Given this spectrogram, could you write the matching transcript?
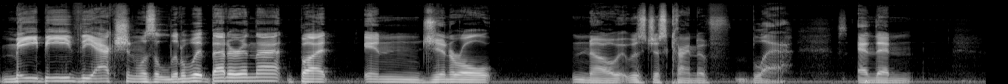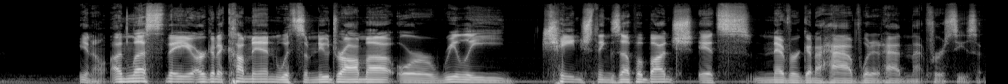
maybe the action was a little bit better in that, but in general no, it was just kind of bleh. And then you know, unless they are going to come in with some new drama or really change things up a bunch, it's never going to have what it had in that first season.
